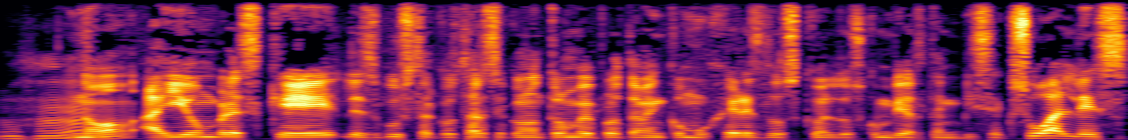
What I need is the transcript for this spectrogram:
¿No? Hay hombres que les gusta acostarse con otro hombre, pero también con mujeres los, los convierten bisexuales.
